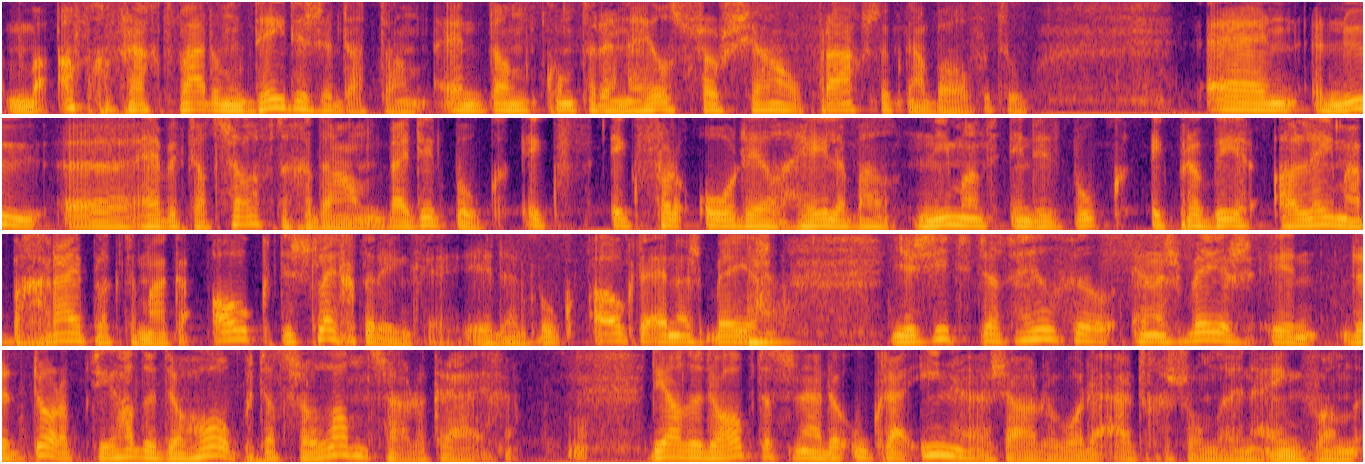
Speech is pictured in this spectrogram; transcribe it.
me afgevraagd waarom deden ze dat dan? En dan komt er een heel sociaal vraagstuk naar boven toe. En nu uh, heb ik datzelfde gedaan bij dit boek. Ik, ik veroordeel helemaal niemand in dit boek. Ik probeer alleen maar begrijpelijk te maken. Ook de slechteriken in het boek. Ook de NSB'ers. Je ziet dat heel veel NSB'ers in het dorp... die hadden de hoop dat ze land zouden krijgen. Die hadden de hoop dat ze naar de Oekraïne zouden worden uitgezonden. En een van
